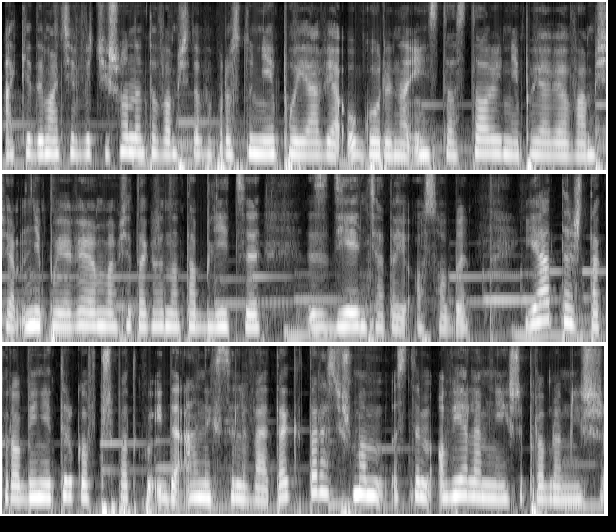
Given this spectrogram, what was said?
a kiedy macie wyciszone, to wam się to po prostu nie pojawia u góry na Instastory, nie pojawia wam się, nie pojawiają wam się także na tablicy zdjęcia tej osoby. Ja też tak robię, nie tylko w przypadku idealnych sylwetek. Teraz już mam z tym o wiele mniejszy problem niż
